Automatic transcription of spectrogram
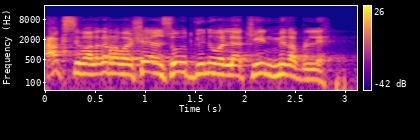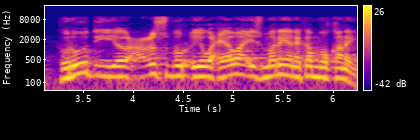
Cagsi baa laga rabaa shay aan soo udgaynin laakiin midab leh. Huruud iyo cusbur iyo waxyaabaha ismariyana ka muuqanay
